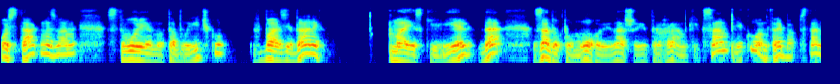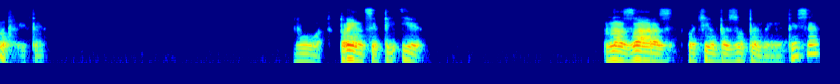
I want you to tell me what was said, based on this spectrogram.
Ось так ми з вами створюємо табличку в базі даних MySQL, да, за допомогою нашої програмки XAMPP, яку вам треба встановити. От, в принципі, і на зараз хотів би зупинитися.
